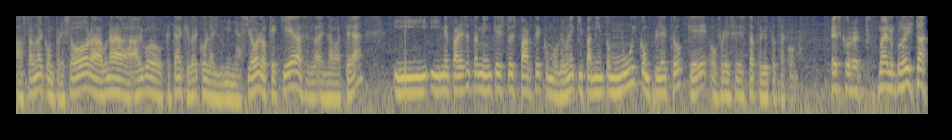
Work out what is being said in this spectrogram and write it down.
hasta una compresora, una, algo que tenga que ver con la iluminación, lo que quieras en la, batea. Y me parece también que esto es parte como de un equipamiento muy completo que ofrece esta Toyota Tacoma. Es correcto. Bueno, pues ahí está.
